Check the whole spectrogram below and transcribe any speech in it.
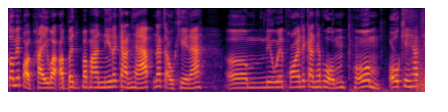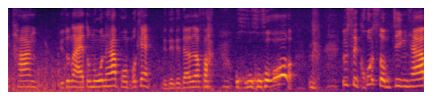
ก็ไม่ปลอดภัยว่ะเอาเป็นประมาณนี้แล้วกันครับ น่าจะโอเคนะเอ่อนิวเวย์พอยต์แล้วกันครับผมผมโอเคครับทิศทางอยู่ตรงไหนตรงนู้นนะครับผมโอเคเดี๋ยวเดี๋ยวเดี๋ยวเดี๋ยวฟังโอ้โหรู้สึกโคตรสมจริงครับ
